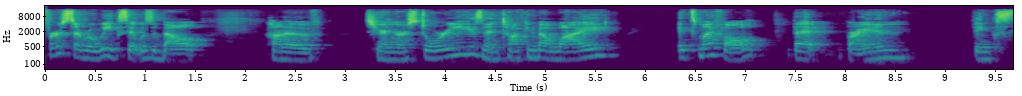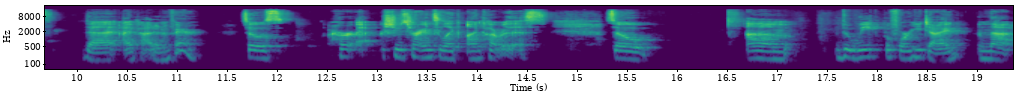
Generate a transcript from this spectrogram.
first several weeks, it was about kind of sharing our stories and talking about why it's my fault that Brian thinks that I've had an affair. So it was her, she was trying to like uncover this. So, um, the week before he died, and that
